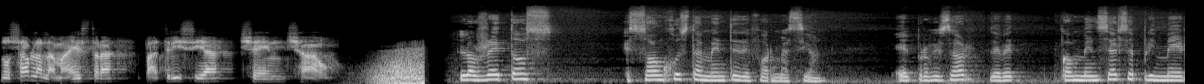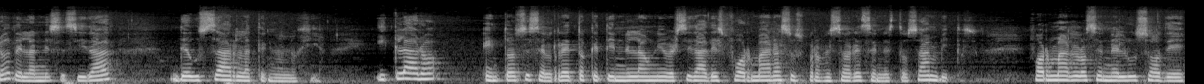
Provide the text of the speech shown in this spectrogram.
nos habla la maestra Patricia Chen Chao. Los retos son justamente de formación. El profesor debe convencerse primero de la necesidad de usar la tecnología. Y claro, entonces el reto que tiene la universidad es formar a sus profesores en estos ámbitos formarlos en el uso de,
